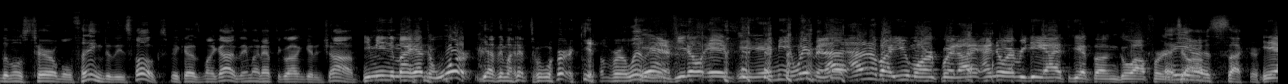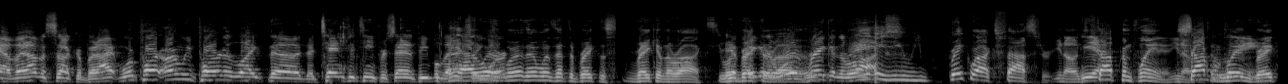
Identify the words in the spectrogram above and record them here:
the most terrible thing to these folks because my God, they might have to go out and get a job. You mean they might have to work? Yeah, they might have to work, you know, for a living. Yeah, if you don't, and- I mean, wait a minute. I, I don't know about you, Mark, but I, I know every day I have to get up and go out for a Hey, job. You're a sucker. Yeah, but I'm a sucker. But I, we're part. Aren't we part of like the the 10, 15 percent of the people that Yeah, actually we're, work? we're the ones that have to break the breaking the rocks. We Yeah, break breaking the- rocks. we're breaking the Hey, rocks. you, you break rocks faster, you know, and Yeah. stop complaining. You know, Stop complaining. Break,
